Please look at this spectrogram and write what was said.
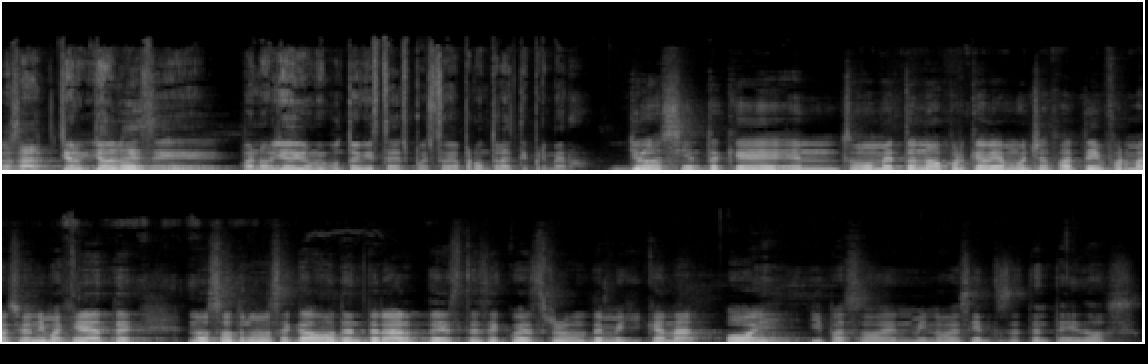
o sea, yo, yo desde, bueno, yo digo mi punto de vista después, te voy a preguntar a ti primero. Yo siento que en su momento no, porque había mucha falta de información. Imagínate, nosotros nos acabamos de enterar de este secuestro de mexicana hoy y pasó en 1972.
